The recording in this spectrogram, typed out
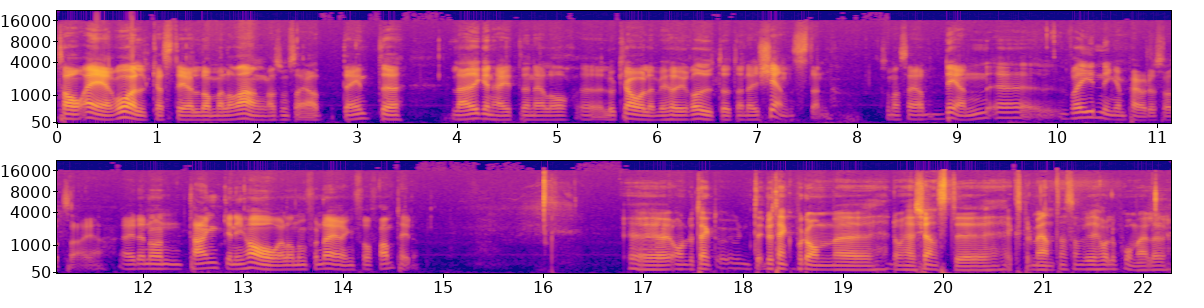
tar er roll, Castellum eller andra som säger att det är inte lägenheten eller eh, lokalen vi hyr ut utan det är tjänsten. Så man säger den eh, vridningen på det så att säga. Är det någon tanke ni har eller någon fundering för framtiden? Eh, om du, tänkt, du tänker på de, eh, de här tjänsteexperimenten som vi håller på med? Eller,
